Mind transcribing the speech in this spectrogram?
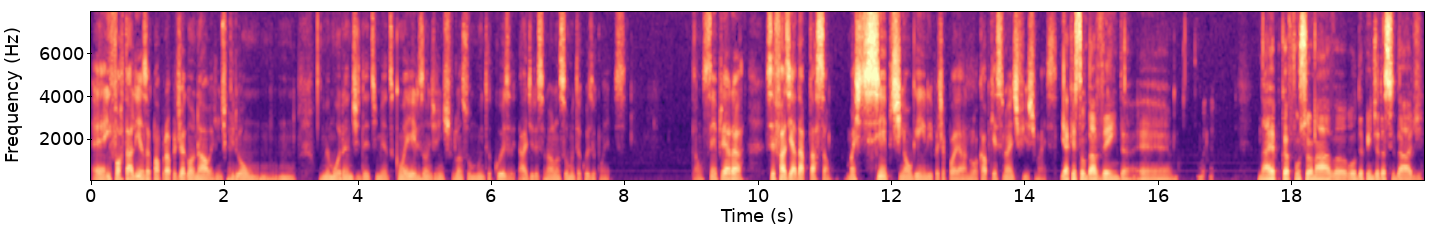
É, em Fortaleza, com a própria Diagonal, a gente criou um, um, um, memorando de entendimento com eles, onde a gente lançou muita coisa, a Direcional lançou muita coisa com eles. Então sempre era, você fazia adaptação, mas sempre tinha alguém ali para te apoiar no local, porque senão é difícil mais. E a questão da venda, é na época funcionava, ou dependia da cidade,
